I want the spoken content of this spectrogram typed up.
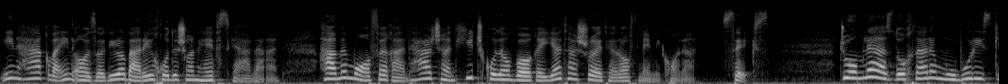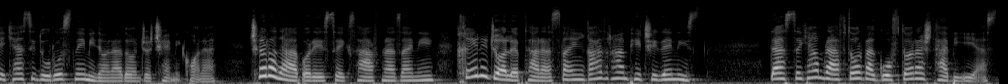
این حق و این آزادی را برای خودشان حفظ کردهاند. همه موافقند هرچند هیچ کدام واقعیتش را اعتراف نمی کنند. سکس. جمله از دختر موبوری است که کسی درست نمی‌داند آنجا چه می کند چرا درباره سکس حرف نزنیم؟ خیلی جالب تر است و اینقدر هم پیچیده نیست. دست کم رفتار و گفتارش طبیعی است.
